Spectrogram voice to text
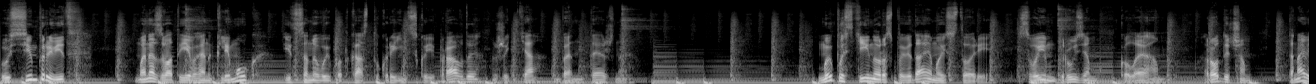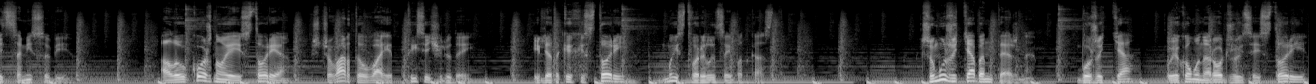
Усім привіт! Мене звати Євген Клімук, і це новий подкаст Української правди Життя бентежне. Ми постійно розповідаємо історії своїм друзям, колегам, родичам та навіть самі собі. Але у кожного є історія, що варта уваги тисячі людей. І для таких історій ми й створили цей подкаст. Чому життя бентежне? Бо життя, у якому народжуються історії,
